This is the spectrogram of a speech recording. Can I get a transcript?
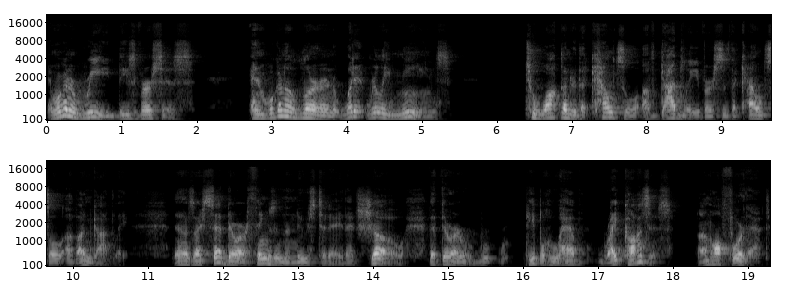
And we're going to read these verses and we're going to learn what it really means to walk under the counsel of godly versus the counsel of ungodly. Now, as I said, there are things in the news today that show that there are people who have right causes. I'm all for that.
